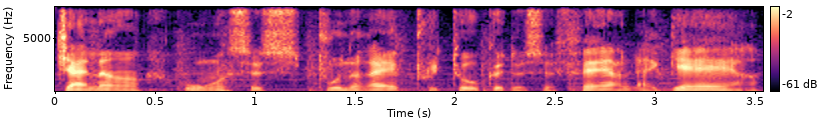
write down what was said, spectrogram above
câlins, où on se spoonerait plutôt que de se faire la guerre.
